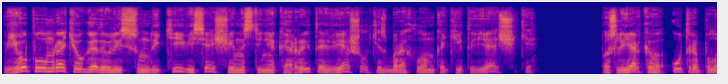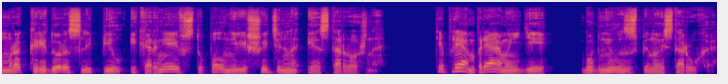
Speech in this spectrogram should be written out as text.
В его полумраке угадывались сундуки, висящие на стене корыта, вешалки с барахлом, какие-то ящики. После яркого утра полумрак коридора слепил, и Корнеев вступал нерешительно и осторожно. «Ты прям-прямо иди», — бубнила за спиной старуха.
